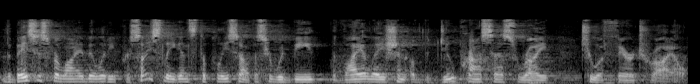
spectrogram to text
The basis for liability precisely against the police officer would be the violation of the due process right to a fair trial.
